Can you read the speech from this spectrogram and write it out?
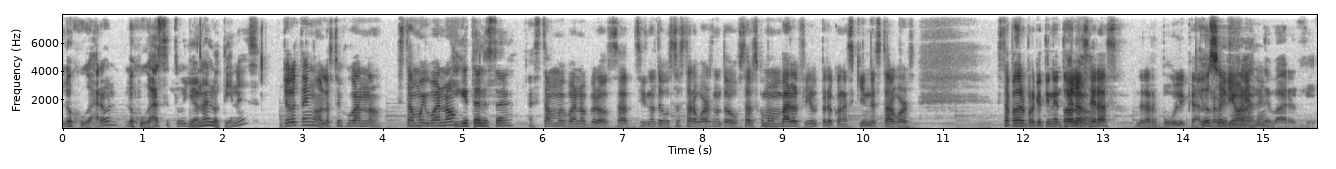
¿Lo jugaron? ¿Lo jugaste tú, Jonah? ¿Lo tienes? Yo lo tengo, lo estoy jugando. Está muy bueno. ¿Y qué tal está? Está muy bueno, pero, o sea, si no te gusta Star Wars, no te va a gustar. Es como un Battlefield, pero con skin de Star Wars. Está padre porque tiene todas Bueno, las eras de la República, Yo la soy rebelión. fan de Battlefield.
